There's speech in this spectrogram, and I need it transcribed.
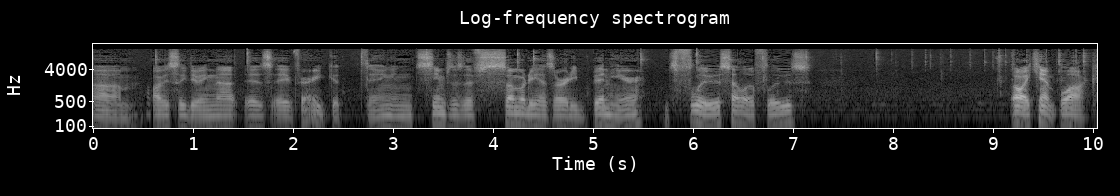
um, obviously doing that is a very good thing, and seems as if somebody has already been here. It's Flouze. Hello, Flouze. Oh, I can't block.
